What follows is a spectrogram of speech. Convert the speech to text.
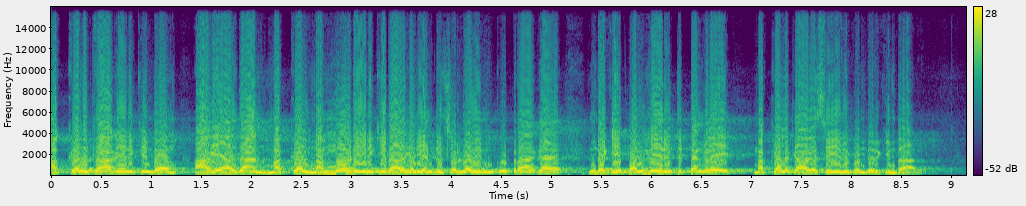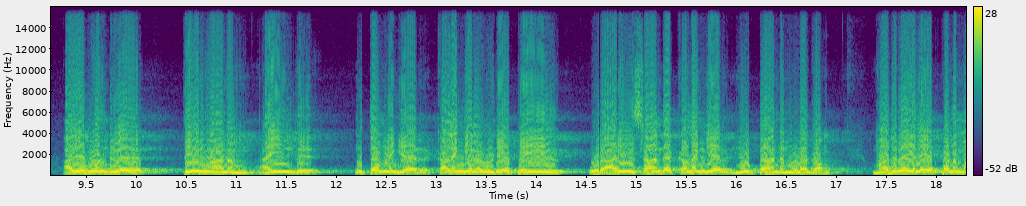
மக்களுக்காக இருக்கின்றோம். ஆகையால் தான் மக்கள் நம்மோடு இருக்கிறார்கள் என்று சொல்வதின் கூற்றாக இன்றைக்கு பல்வேறு திட்டங்களை மக்களுக்காக செய்து கொண்டிருக்கின்றார். அதே போன்று தீர்மானம் ஐந்து முத்தமிழர் கலைஞர்களுடைய பெயரில் ஒரு அறிவு சார்ந்த கலைஞர் நூற்றாண்டு நூலகம். மதுரையில் எப்ப நம்ம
